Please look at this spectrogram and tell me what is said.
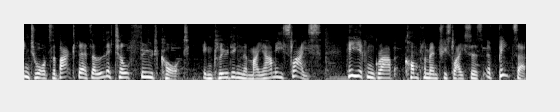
Moving towards the back, there's a little food court, including the Miami Slice. Here you can grab complimentary slices of pizza.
